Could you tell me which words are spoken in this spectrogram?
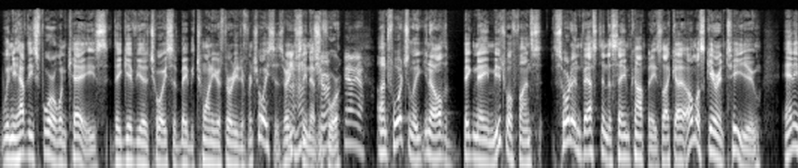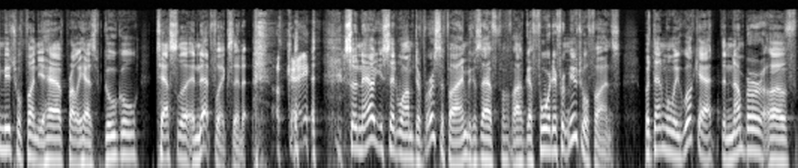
When you have these 401ks, they give you a choice of maybe 20 or 30 different choices, right? You've seen that Mm-hmm. sure. before. Yeah, yeah. Unfortunately, you know, all the big name mutual funds sort of invest in the same companies. Like I almost guarantee you, any mutual fund you have probably has Google, Tesla, and Netflix in it. Okay. so now you said, well, I'm diversifying because I have I've got four different mutual funds. But then when we look at the number of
